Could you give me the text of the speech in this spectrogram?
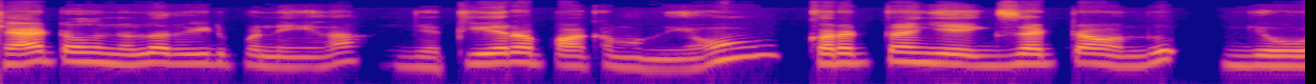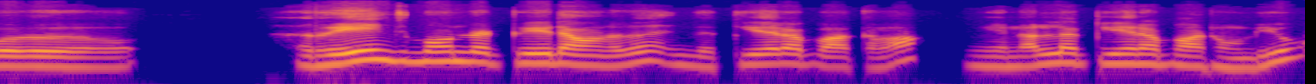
சேட்டை வந்து நல்லா ரீட் பண்ணிங்கன்னா இங்கே கிளியராக பார்க்க முடியும். கரெக்டாக இங்கே எக்ஸாக்டாக வந்து இங்கே ஒரு ரேஞ்ச் பவுண்டில் ட்ரேட் ஆனதை இங்கே கிளியராக பார்க்கலாம். இங்கே நல்லா கிளியராக பார்க்க முடியும்.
